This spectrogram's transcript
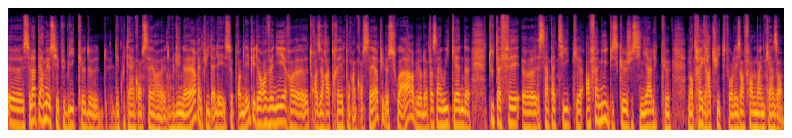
Euh, cela permet aussi au public d'écouter un concert euh, donc d'une heure et puis d'aller se promener, puis de revenir euh, trois heures après pour un concert, puis le soir, puis on a passé un week-end tout à fait sympathique en famille, puisque je signale que l'entrée est gratuite pour les enfants de moins de 15 ans.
